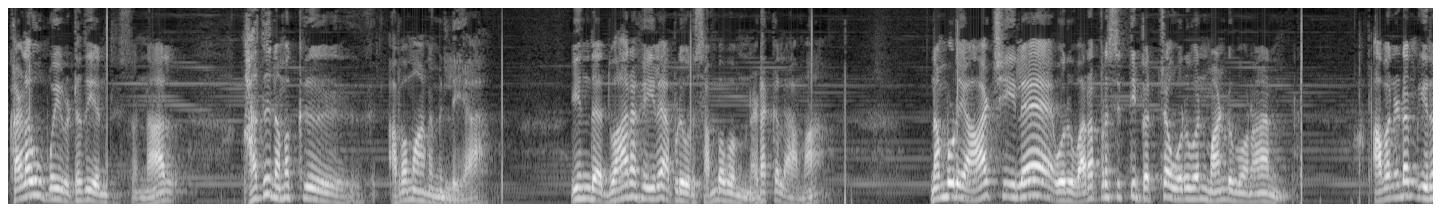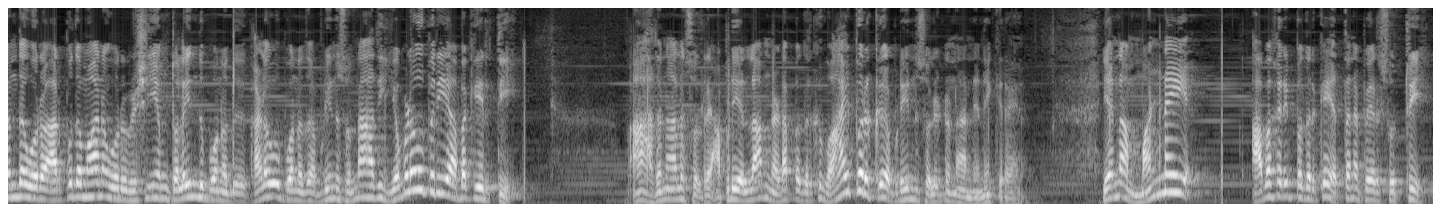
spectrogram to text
களவு போய்விட்டது என்று சொன்னால் அது நமக்கு அவமானம் இல்லையா இந்த துவாரகையில் அப்படி ஒரு சம்பவம் நடக்கலாமா? நம்முடைய ஆட்சியில ஒரு வரப்பிரசித்தி பெற்ற ஒருவன் மாண்டு போனான். அவனிடம் இருந்த ஒரு அற்புதமான ஒரு விஷயம் தொலைந்து போனது களவு போனது அப்படின்னு சொன்னா அது எவ்வளவு பெரிய அபகீர்த்தி. ஆ, அதனால சொல்றேன். அப்படியெல்லாம் நடப்பதற்கு வாய்ப்பு இருக்கு அப்படின்னு சொல்லிட்டு நான் நினைக்கிறேன். ஏன்னா மண்ணை அபகரிப்பதற்கு எத்தனை பேர் சுற்றி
